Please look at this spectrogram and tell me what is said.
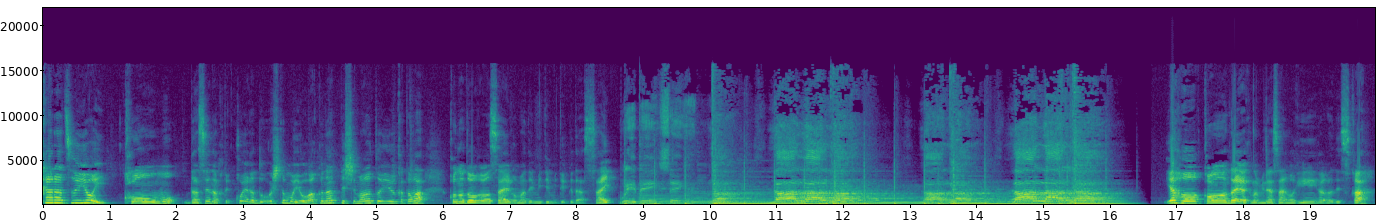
力強い高音を出せなくて声がどうしても弱くなってしまうという方はこの動画を最後まで見てみてください。ヤッホー高音大学の皆さんご機嫌いかがですか？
